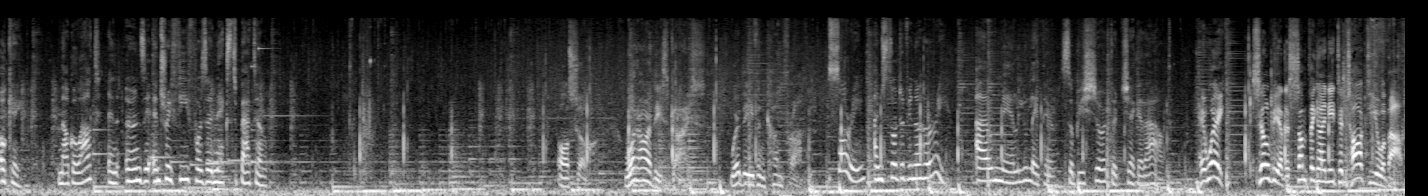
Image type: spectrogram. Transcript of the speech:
Okay. Now go out and earn the entry fee for the next battle. Also, what are these guys? Where'd they even come from? Sorry, I'm sort of in a hurry. I'll mail you later, so be sure to check it out. Hey, wait! Sylvia, there's something I need to talk to you about.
